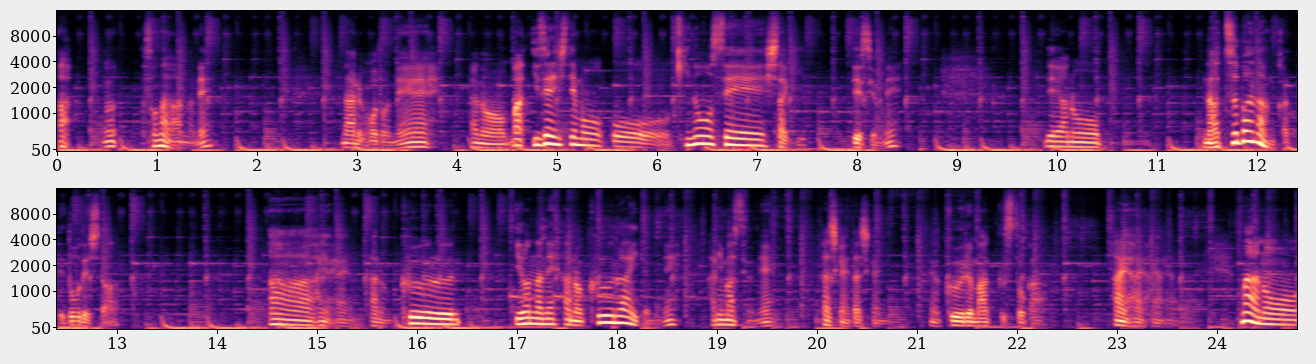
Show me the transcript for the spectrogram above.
あ、うん、そんなのあんのね。なるほどね。あの、まあ、いずれにしても、こう、機能性下着ですよね。で、あの、夏場なんかってどうでした？ああ、はいはい。あの、クール、いろんなね、あの、クールアイテムね、ありますよね。確かに確かに。クールマックスとか。はいはいはいはい。まああの、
